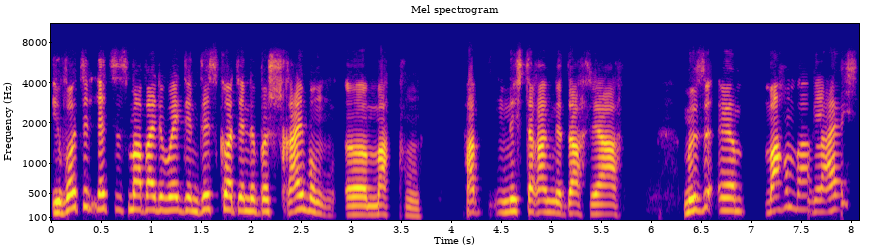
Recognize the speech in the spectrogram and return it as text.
Ihr wolltet letztes Mal, by the way, den Discord in der Beschreibung äh, machen. Habt nicht daran gedacht, ja. Müsse, ähm, machen wir gleich.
